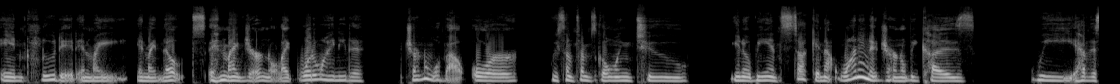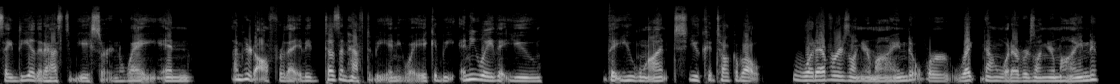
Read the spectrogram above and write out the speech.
included in my in my notes in my journal? Like what do I need to journal about? Or we sometimes going to, you know, being stuck and not wanting to journal because we have this idea that it has to be a certain way. And I'm here to offer that it doesn't have to be any way. It could be any way that you that you want. You could talk about whatever is on your mind or write down whatever's on your mind.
